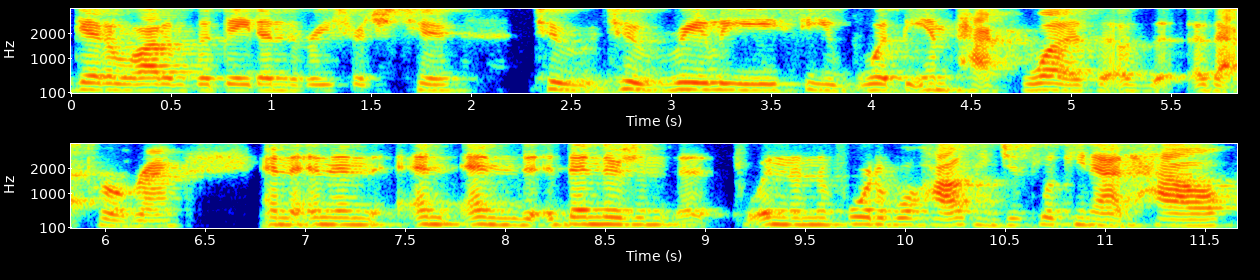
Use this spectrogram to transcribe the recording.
get a lot of the data and the research to to to really see what the impact was of, the, of that program. And and then and and then there's an, an affordable housing, just looking at how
